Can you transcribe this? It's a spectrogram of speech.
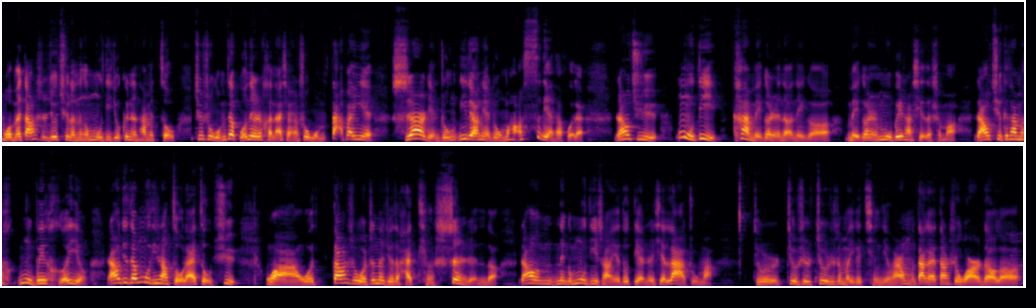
我们当时就去了那个墓地，就跟着他们走。就是我们在国内人很难想象，说我们大半夜十二点钟一两点钟，我们好像四点才回来，然后去墓地看每个人的那个每个人墓碑上写的什么，然后去跟他们墓碑合影，然后就在墓地上走来走去。哇，我当时我真的觉得还挺瘆人的。然后那个墓地上也都点着一些蜡烛嘛。就是就是就是这么一个情景，反正我们大概当时玩到了。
